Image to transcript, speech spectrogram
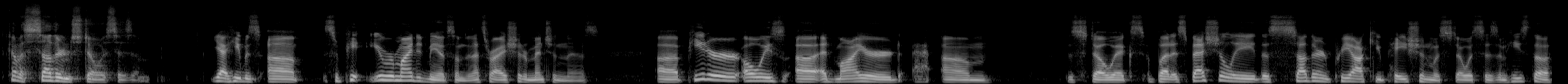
It's kind of a Southern Stoicism. Yeah, he was. Uh, so P- you reminded me of something. That's right. I should have mentioned this. Uh, Peter always uh, admired um, the Stoics, but especially the Southern preoccupation with Stoicism. He's the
